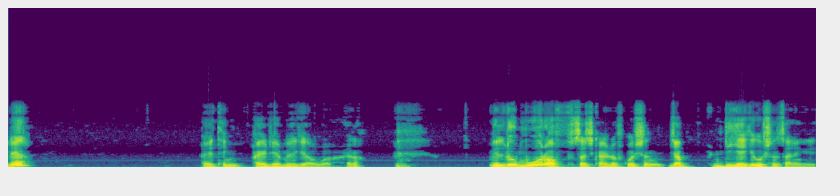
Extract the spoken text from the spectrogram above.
clear I think idea मिल गया होगा, है ना? Will do more of such kind of question जब डीए के क्वेश्चन आएँगे,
